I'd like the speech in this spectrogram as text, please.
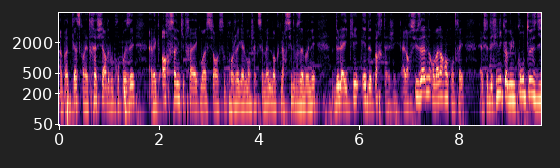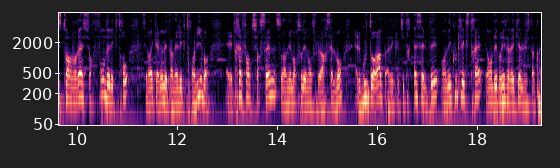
un podcast qu'on est très fier de vous proposer avec Orson qui travaille avec moi sur ce projet également chaque semaine. Donc merci de vous abonner, de liker et de partager. Alors Suzanne, on va la rencontrer. Elle se définit comme une conteuse d'histoires vraies sur fond d'électro. C'est vrai qu'elle-même est un électron libre. Elle est très forte sur scène. Son dernier morceau dénonce le harcèlement. Elle goûte au rap avec le titre SLT. On écoute l'extrait et on débrief avec elle juste après.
